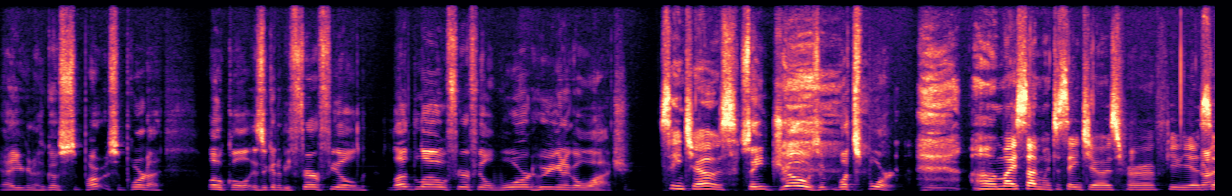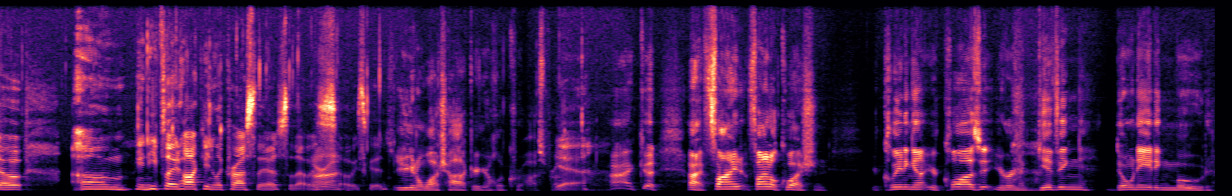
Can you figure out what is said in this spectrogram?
okay, you're going to go support, support a local. Is it going to be Fairfield Ludlowe, Fairfield Warde? Who are you going to go watch? St. Joe's. St. Joe's. what sport? Uh, my son went to St. Joe's for a few years, so Um, and he played hockey and lacrosse there, so that was right. always good. So you're going to watch hockey or lacrosse, probably. Yeah. All right, good. All right, fine. Final question. You're cleaning out your closet. You're in a giving, donating mood.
